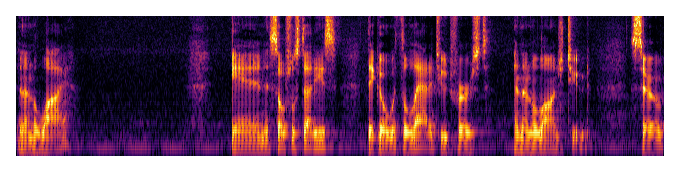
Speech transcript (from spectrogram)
and then the y. In social studies, they go with the latitude first and then the longitude. So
